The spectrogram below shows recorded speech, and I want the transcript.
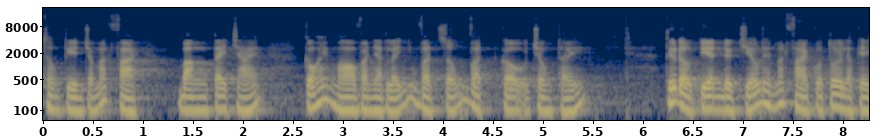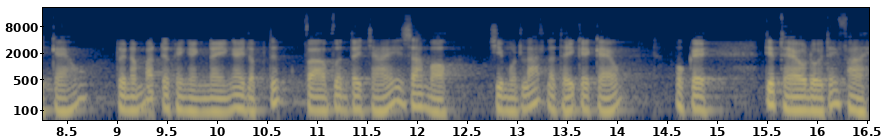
thông tin cho mắt phải Bằng tay trái, Cậu hãy mò và nhặt lấy những vật giống vật cậu trông thấy. Thứ đầu tiên được chiếu lên mắt phải của tôi là cây kéo. Tôi nắm bắt được hình ảnh này ngay lập tức Và vươn tay trái ra mò. Chỉ một lát là thấy cây kéo. Ok, Tiếp theo đổi tay phải.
